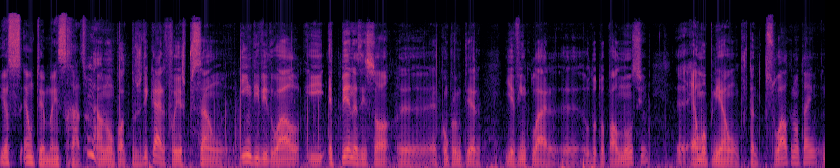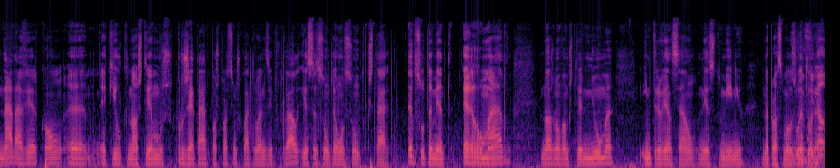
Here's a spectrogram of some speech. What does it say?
esse é um tema encerrado. Não, não pode prejudicar. Foi a expressão individual e apenas e só uh, a comprometer e a vincular uh, o Dr. Paulo Núncio. É uma opinião, portanto, pessoal que não tem nada a ver com uh, aquilo que nós temos projetado para os próximos quatro anos em Portugal. Esse assunto é um assunto que está absolutamente arrumado. Nós não vamos ter nenhuma intervenção nesse domínio na próxima legislatura.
